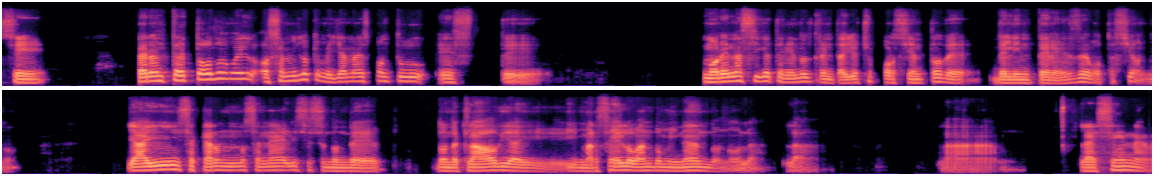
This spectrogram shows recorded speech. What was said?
Sí. Pero entre todo, güey, o sea, a mí lo que me llama es, pon tú, este, Morena sigue teniendo el 38% de, del interés de votación, ¿no? Y ahí sacaron unos análisis en donde, donde Claudia y, Marcelo van dominando, ¿no? La, la, la, la escena.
